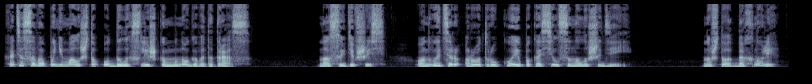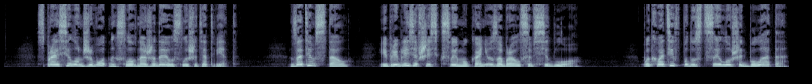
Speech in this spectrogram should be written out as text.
хотя сова понимал, что отдал их слишком много в этот раз. Насытившись, он вытер рот рукой и покосился на лошадей. «Ну что, отдохнули?» — спросил он животных, словно ожидая услышать ответ. Затем встал и, приблизившись к своему коню, забрался в седло. Подхватив под узцы лошадь Булата,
